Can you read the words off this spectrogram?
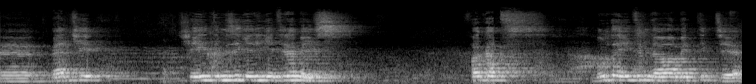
e, belki şehidimizi geri getiremeyiz. Fakat burada eğitim devam ettikçe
